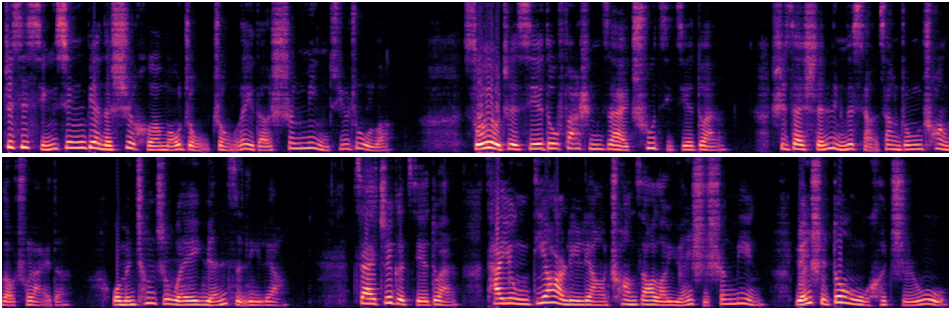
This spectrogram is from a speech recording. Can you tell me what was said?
这些行星变得适合某种种类的生命居住了。所有这些都发生在初级阶段，是在神灵的想象中创造出来的。我们称之为原子力量。在这个阶段，他用第二力量创造了原始生命、原始动物和植物，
